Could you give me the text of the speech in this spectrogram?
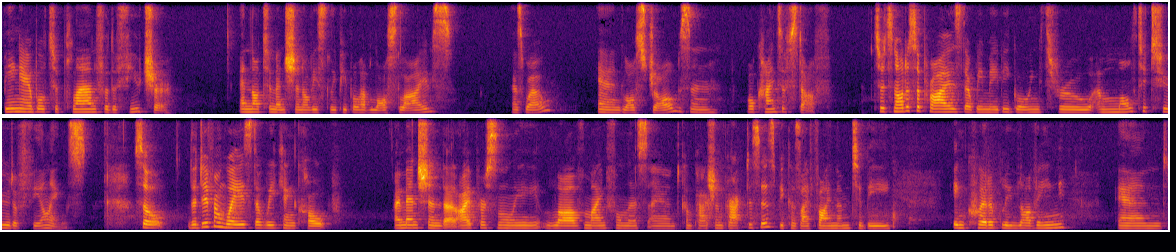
being able to plan for the future. And not to mention, obviously, people have lost lives as well and lost jobs and all kinds of stuff. So it's not a surprise that we may be going through a multitude of feelings. So the different ways that we can cope. I mentioned that I personally love mindfulness and compassion practices because I find them to be incredibly loving and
